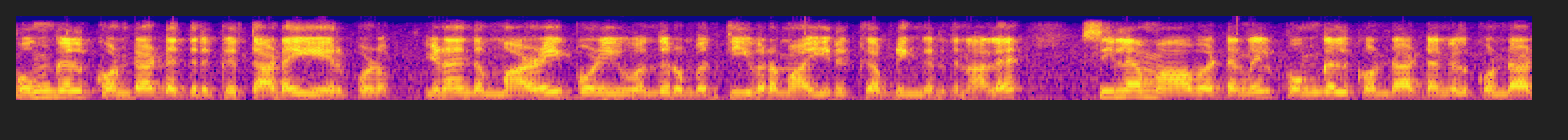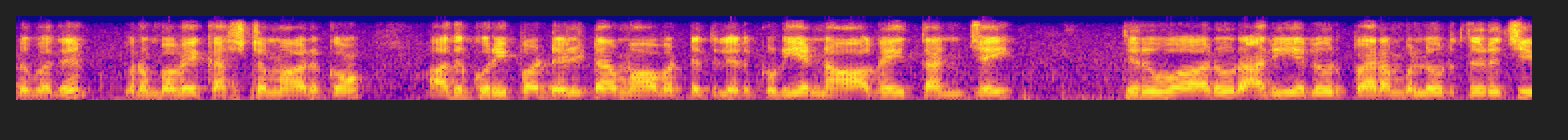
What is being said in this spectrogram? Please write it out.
பொங்கல் கொண்டாட்டத்திற்கு தடை ஏற்படும். ஏன்னா இந்த மழை பொழிவு வந்து ரொம்ப தீவிரமாக இருக்குது அப்படிங்கிறதுனால சில மாவட்டங்களில் பொங்கல் கொண்டாட்டங்கள் கொண்டாடுவது ரொம்பவே கஷ்டமாக இருக்கும். அது குறிப்பாக டெல்டா மாவட்டத்தில் இருக்கக்கூடிய நாகை தஞ்சை திருவாரூர் அரியலூர் பெரம்பலூர் திருச்சி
